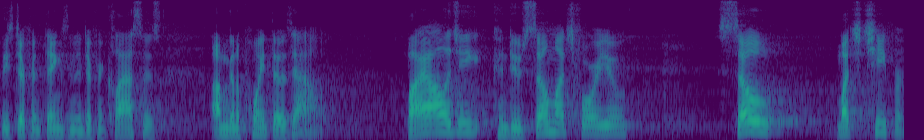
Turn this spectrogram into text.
these different things in the different classes, I'm going to point those out. Biology can do so much for you, so much cheaper.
